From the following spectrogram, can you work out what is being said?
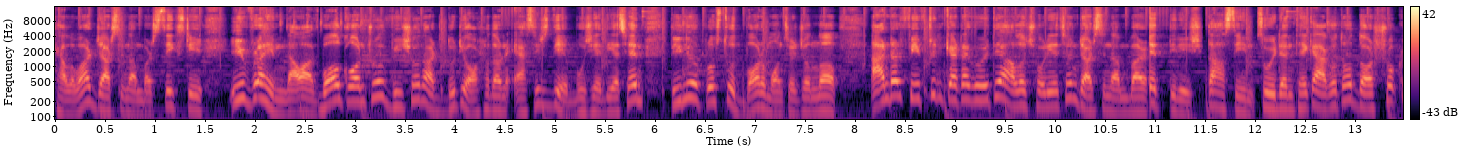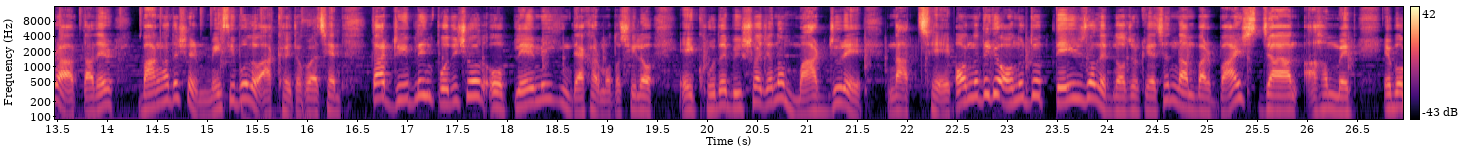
খেলোয়াড় jersey number sixty Ibrahim Nawaz. Ball control ভীষণ আর দুটি অসাধারণ অ্যাসিস্ট দিয়ে বুঝিয়ে দিয়েছেন। তিনিও প্রস্তুত বড় মঞ্চের জন্য। আন্ডার ফিফটিন ক্যাটাগরিতে আলো ছড়িয়েছেন জার্সি নাম্বার তেত্রিশ, তাহসিন। সুইডেন থেকে আগত দর্শকরা তাদের বাংলাদেশের মেসি বলেও আখ্যায়িত করেছেন। তার ড্রিবলিং পজিশন ও প্লে মেকিং দেখার মতো ছিল। এই ক্ষুদে বিস্ময় যেন মাঠ জুড়ে নাচছে। অন্যদিকে অনূর্ধ্ব তেইশ দলের নজর কেড়েছেন নাম্বার বাইশ জায়ান আহমেদ এবং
